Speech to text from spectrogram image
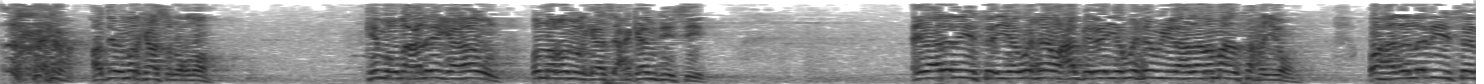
haddii uu markaas noqdo kii muqma calayga ahawn u noqo markaas axkaamtiisii cibaaradiisa iyo wixii uu cabiray iyo wixii uu yidhaahdaana ma ansaxayo. oo hadalladiisan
